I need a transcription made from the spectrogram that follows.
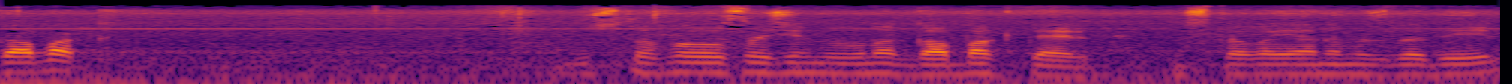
Gabak. Mustafa olsa şimdi buna gabak derdi. Mustafa yanımızda değil.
